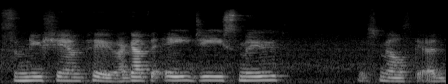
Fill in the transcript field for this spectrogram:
some new shampoo. I got the AG Smooth. It smells good.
